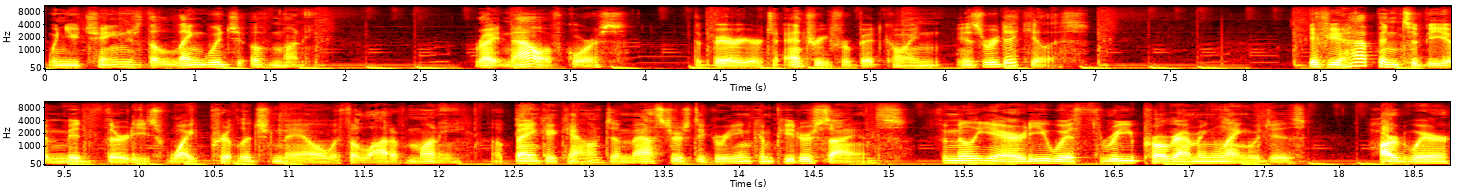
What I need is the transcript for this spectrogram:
when you change the language of money. Right now, of course, the barrier to entry for Bitcoin is ridiculous. If you happen to be a mid 30s white privileged male with a lot of money, a bank account, a master's degree in computer science, familiarity with three programming languages, hardware,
